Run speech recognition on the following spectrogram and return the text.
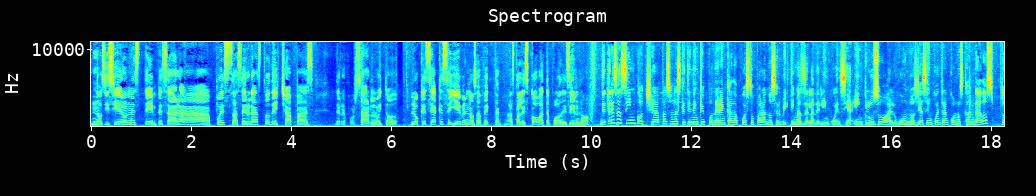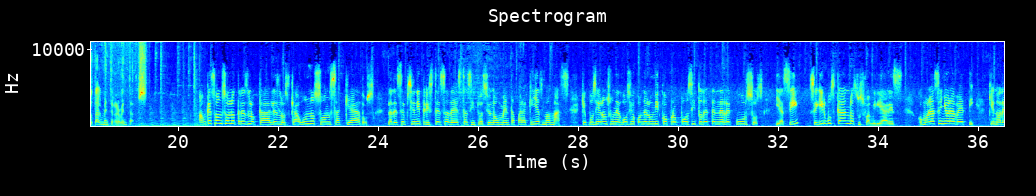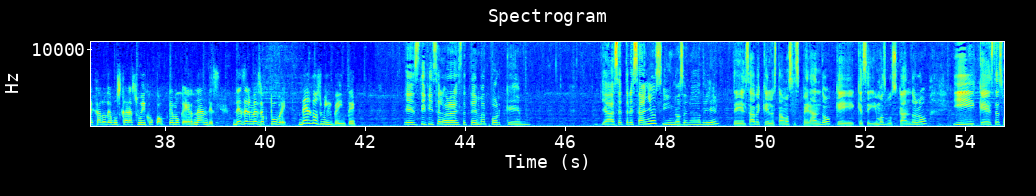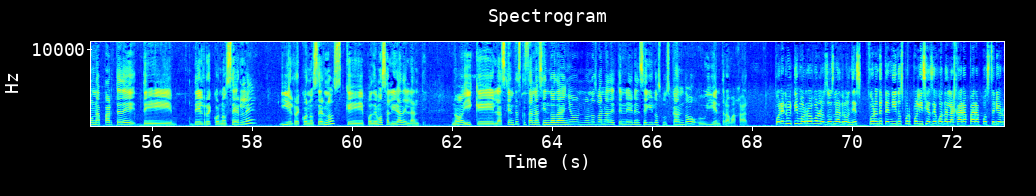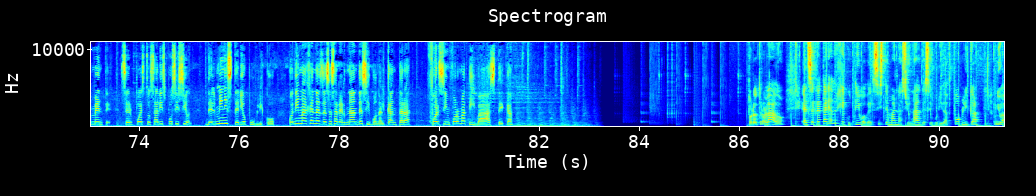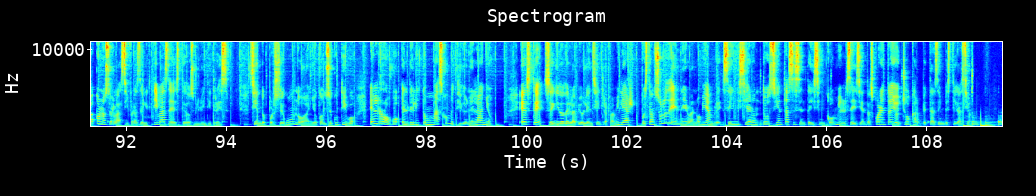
nos hicieron este empezar a pues hacer gasto de chapas, de reforzarlo y todo. Lo que sea que se lleven nos afectan, hasta la escoba te puedo decir, ¿no? De tres a cinco chapas son las que tienen que poner en cada puesto para no ser víctimas de la delincuencia. Incluso algunos ya se encuentran con los candados totalmente reventados. Aunque son solo tres locales los que aún no son saqueados, la decepción y tristeza de esta situación aumenta para aquellas mamás que pusieron su negocio con el único propósito de tener recursos y así seguir buscando a sus familiares, como la señora Betty, quien no ha dejado de buscar a su hijo Cuauhtémoc Hernández desde el mes de octubre del 2020. Es difícil hablar de este tema porque ya hace tres años y no sé nada de él. De él sabe que lo estamos esperando, que, que seguimos buscándolo y que esta es una parte de, del reconocerle y el reconocernos que podemos salir adelante. ¿no? Y que las gentes que están haciendo daño no nos van a detener en seguirlos buscando y en trabajar. Por el último robo, los dos ladrones fueron detenidos por policías de Guadalajara para posteriormente ser puestos a disposición del Ministerio Público. Con imágenes de César Hernández y Bon Alcántara, Fuerza Informativa Azteca. Por otro lado, el Secretariado Ejecutivo del Sistema Nacional de Seguridad Pública dio a conocer las cifras delictivas de este 2023, siendo por segundo año consecutivo el robo el delito más cometido en el año. Este, seguido de la violencia intrafamiliar, pues tan solo de enero a noviembre se iniciaron 265.648 carpetas de investigación.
